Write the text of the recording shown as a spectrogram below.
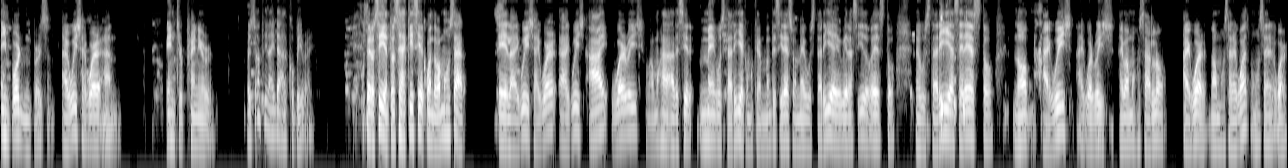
important person. I wish I were an entrepreneur or something like that could be right. Pero sí, entonces aquí sí, cuando vamos a usar el I wish I were, I wish I were rich, vamos a, a decir me gustaría, como que no decir eso, me gustaría yo hubiera sido esto, me gustaría hacer esto, no, I wish I were rich, ahí vamos a usarlo I were, no vamos a usar el was, vamos a usar el were.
